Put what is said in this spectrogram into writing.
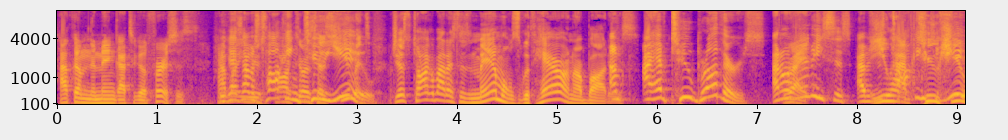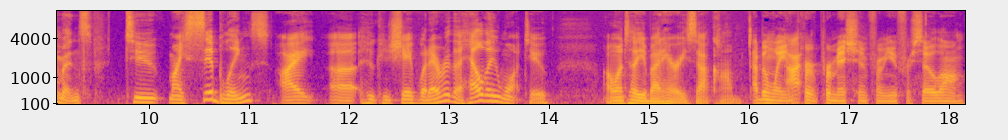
How come the men got to go first? Is- because I was just talk talking to you. humans? Just talk about us as mammals with hair on our bodies. I'm, I have two brothers. I don't Right. have any sis. I was just you have talking two to you. humans. to my siblings, I uh, who can shave whatever the hell they want to. I want to tell you about Harry's.com. I've been waiting I- for permission from you for so long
